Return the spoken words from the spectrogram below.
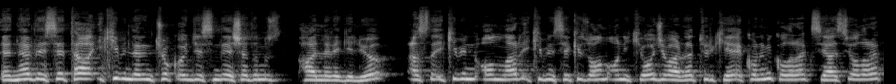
e, neredeyse ta 2000'lerin çok öncesinde yaşadığımız hallere geliyor. Aslında 2010'lar, 2008, 10, 12 o civarda Türkiye ekonomik olarak, siyasi olarak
